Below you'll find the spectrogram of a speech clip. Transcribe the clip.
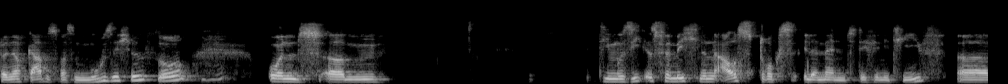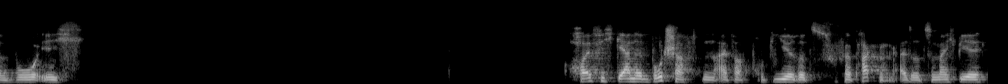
dennoch gab es was Musisches so. Mhm. Und ähm, die Musik ist für mich ein Ausdruckselement definitiv, äh, wo ich häufig gerne Botschaften einfach probiere zu verpacken. Also zum Beispiel,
